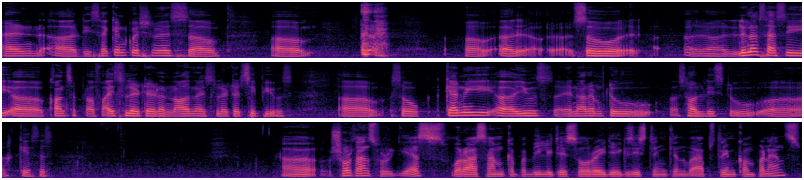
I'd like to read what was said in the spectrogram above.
And uh, the second question is, um, Uh, uh, so uh, Linux has the uh, concept of isolated and non-isolated CPUs. Uh, so can we uh, use NRI to solve these two uh, cases? Uh, short answer, yes. There are some capabilities already existing in the upstream components.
